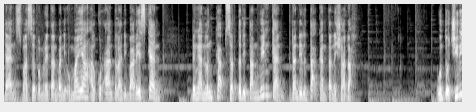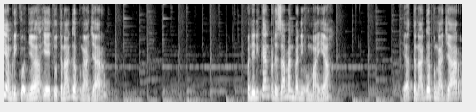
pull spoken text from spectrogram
dan semasa pemerintahan Bani Umayyah Al-Quran telah dibariskan dengan lengkap serta ditanwinkan dan diletakkan tanda syadah. Untuk ciri yang berikutnya iaitu tenaga pengajar pendidikan pada zaman Bani Umayyah ya tenaga pengajar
